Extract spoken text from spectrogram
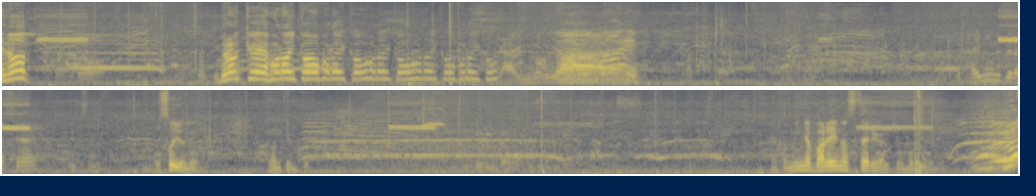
ーのブロックフォロー行こうフォロー行こうフォロー行こうフォロー行こうフォロー行こういやうまいタイミングずらしてない遅いよねワンテンポなんかみんなバレーのスタイルがあるけどおもろいよね。うわ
